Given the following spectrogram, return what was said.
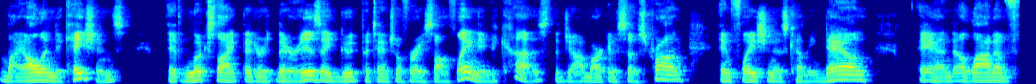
by all indications, it looks like that there, is a good potential for a soft landing because the job market is so strong, inflation is coming down and a lot of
